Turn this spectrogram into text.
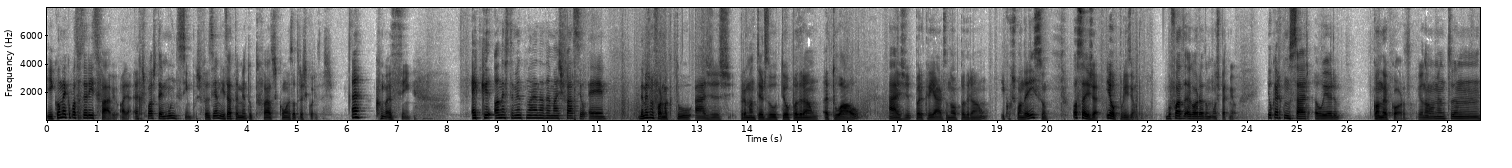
E como é que eu posso fazer isso, Fábio? Olha, a resposta é muito simples, fazendo exatamente o que tu fazes com as outras coisas. Ah, como assim? É que, honestamente, não é nada mais fácil. É da mesma forma que tu ages para manteres o teu padrão atual, age para criares um novo padrão e corresponde a isso. Ou seja, eu, por exemplo, Vou falar agora de um aspecto meu. Eu quero começar a ler quando acordo. Eu normalmente hum,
